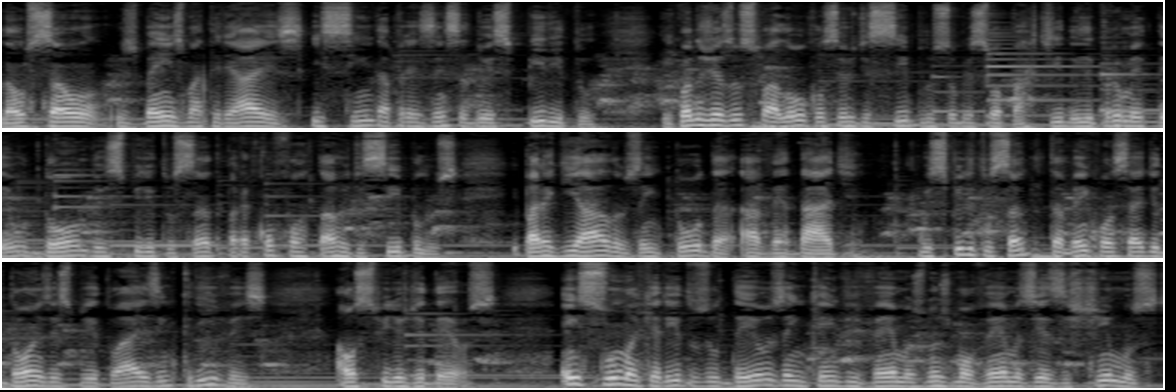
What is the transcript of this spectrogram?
não são os bens materiais, e sim da presença do Espírito. E quando Jesus falou com seus discípulos sobre sua partida, ele prometeu o dom do Espírito Santo para confortar os discípulos e para guiá-los em toda a verdade. O Espírito Santo também concede dons espirituais incríveis aos filhos de Deus. Em suma, queridos, o Deus em quem vivemos, nos movemos e existimos,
